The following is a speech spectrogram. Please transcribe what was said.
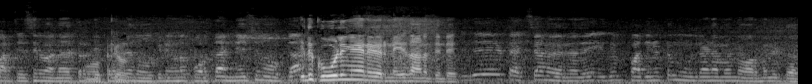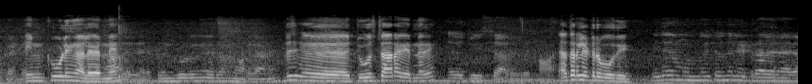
പർച്ചേസിന് വന്നാൽ എത്ര ഡിഫറന്റ് നോക്കി നിങ്ങൾ പുറത്ത് അന്വേഷിച്ച് നോക്കുക. ഇത് കൂളിംഗ് ആണ് വരുന്നത് ഈ സാധനത്തിന്റെ? ഇത് ടച്ച് ആണ് വരുന്നത്. ഇത് പതിനെട്ട് മൂന്നിലാണ് നമ്മൾ നോർമൽ ഇട്ട് വെക്കേണ്ടത്. ടിൻ കൂളിംഗ് അല്ലേ വരുന്നത് പിൻ കൂളിംഗ് വരുന്ന മോഡലാണ് ഇത് ടു സ്റ്റാർ വരുന്നത്? ടു സ്റ്റാർ എത്ര ലിറ്റർ പോകുന്നത് ഇത്? മുന്നൂറ്റൊന്ന് ലിറ്റർ വരുന്നത്.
